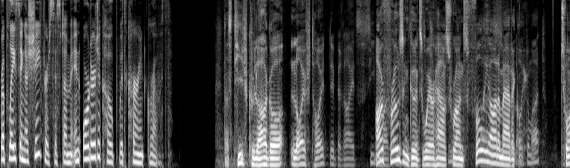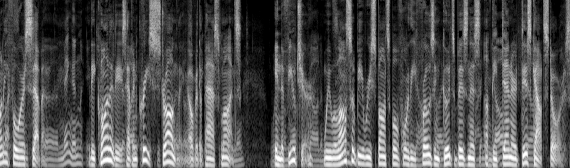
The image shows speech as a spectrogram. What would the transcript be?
replacing a Schaefer system in order to cope with current growth. Das Tiefkühllager läuft heute bereits. Our frozen goods warehouse runs fully automatically, 24 7. The quantities have increased strongly over the past months. In the future, we will also be responsible for the frozen goods business of the Denner discount stores,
